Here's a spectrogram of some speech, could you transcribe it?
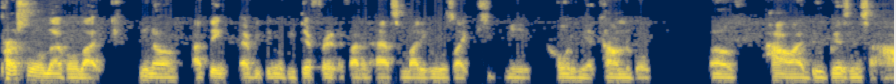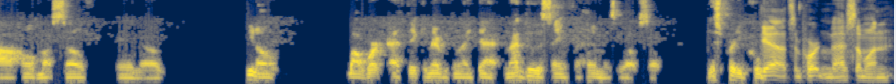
personal level, like you know, I think everything would be different if I didn't have somebody who was like keeping me, holding me accountable of how I do business and how I hold myself, and um, you know, my work ethic and everything like that. And I do the same for him as well. So it's pretty cool. Yeah, it's important to have someone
